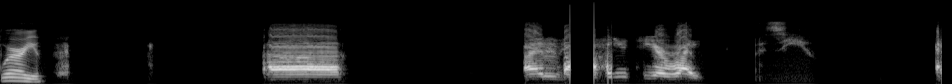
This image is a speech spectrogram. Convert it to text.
Where are you? Uh, I'm behind you to your right. I see you.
